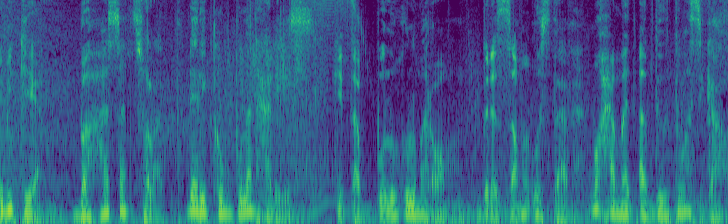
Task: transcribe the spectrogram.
Demikian bahasan sholat dari kumpulan hadis Kitab Buluhul Marom bersama Ustaz Muhammad Abdul Tuasikal.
